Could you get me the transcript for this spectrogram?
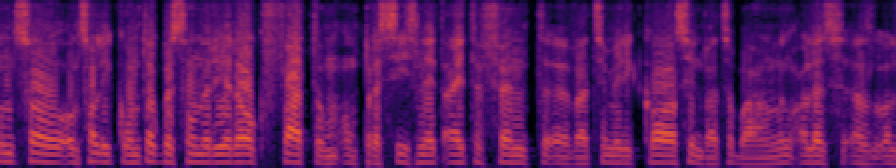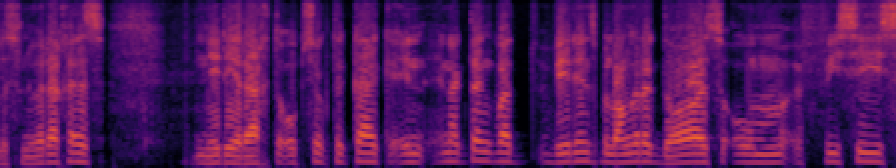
ons sal ons sal die kontak besonderhede ook vat om om presies net uit te vind uh, wat se medikasie en wat se behandeling alles alles nodig is, net die regte opsoek te kyk en en ek dink wat weer eens belangrik daar is om fisies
